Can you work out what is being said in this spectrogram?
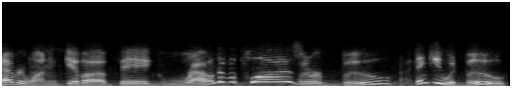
Everyone give a big round of applause or boo. I think you would boo.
